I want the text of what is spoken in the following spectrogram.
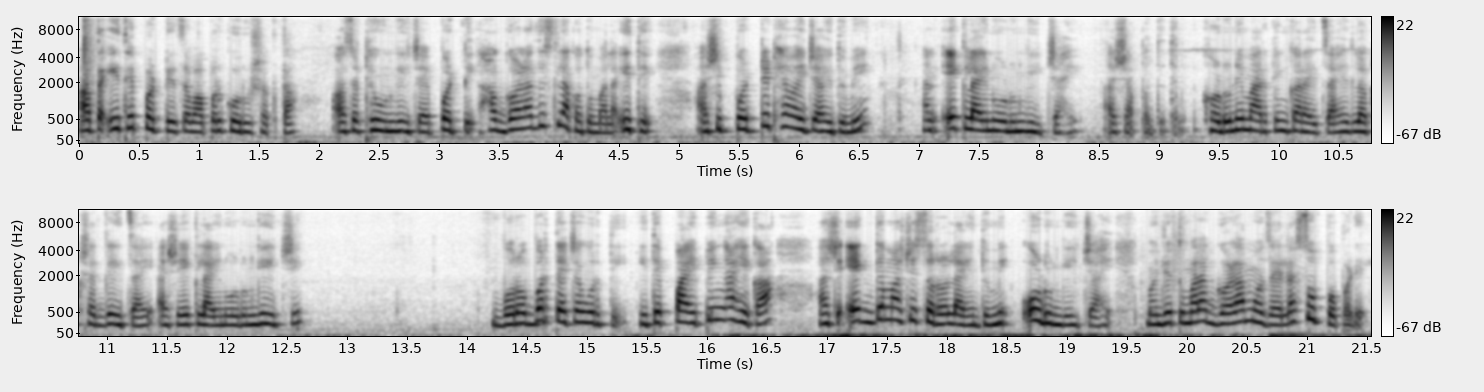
आता इथे पट्टीचा वापर करू शकता. असं ठेवून घ्यायची आहे. पट्टी. हा गळा दिसला का तुम्हाला? इथे. अशी पट्टी ठेवायची आहे तुम्ही. आणि एक लाईन ओढून घ्यायची आहे अशा पद्धतीने. खडूने मार्किंग करायचं आहे लक्षात घ्यायचं आहे अशी एक लाईन ओढून घ्यायची. बरोबर त्याच्यावरती. इथे पायपिंग आहे का? अशी एकदम अशी सरळ लाईन तुम्ही ओढून घ्यायची आहे. म्हणजे तुम्हाला गळा मोजायला सोपं पडेल.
